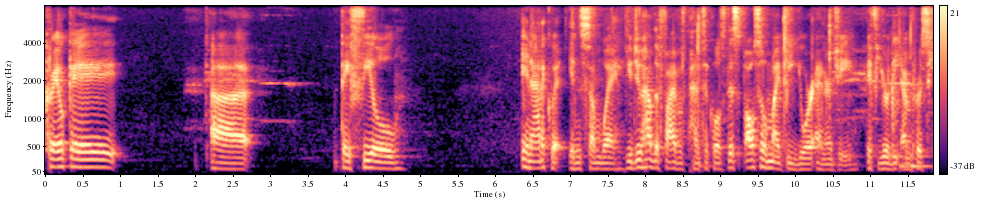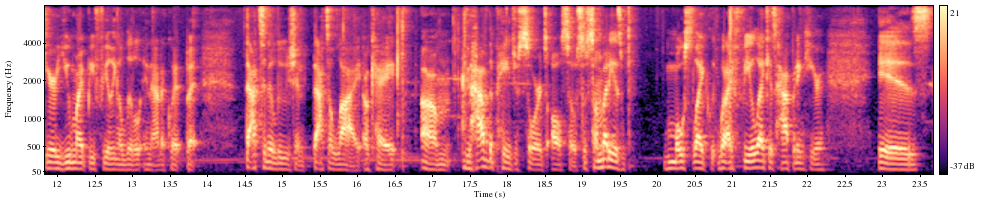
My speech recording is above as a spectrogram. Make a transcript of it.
creo que uh, they feel inadequate in some way. You do have the Five of Pentacles. This also might be your energy. If you're the Empress here, you might be feeling a little inadequate, but that's an illusion. That's a lie, okay? Um, you have the Page of Swords also. So somebody is most likely, what I feel like is happening here is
